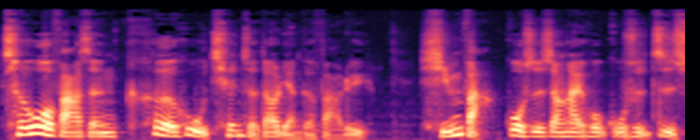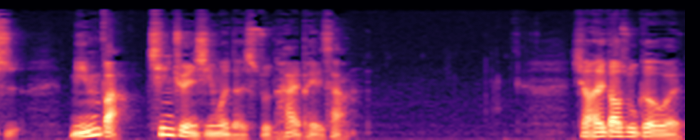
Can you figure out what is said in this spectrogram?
车祸发生，客户牵扯到两个法律：刑法过失伤害或过失致死，民法侵权行为的损害赔偿。小黑告诉各位，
